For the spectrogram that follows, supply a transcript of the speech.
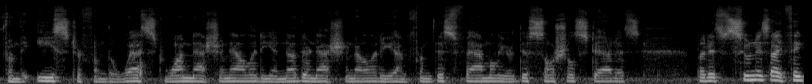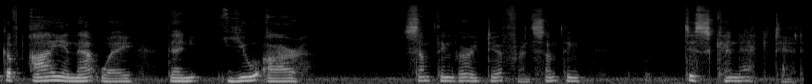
from the east or from the west, one nationality, another nationality, I'm from this family or this social status. But as soon as I think of I in that way, then you are something very different, something disconnected.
